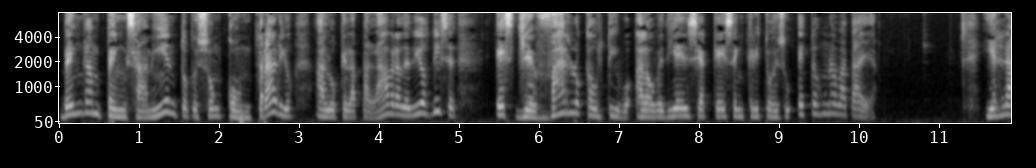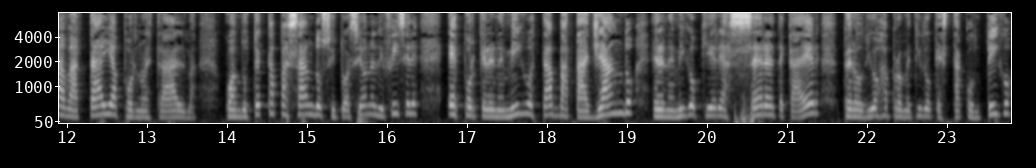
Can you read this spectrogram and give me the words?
vengan pensamientos que son contrarios a lo que la palabra de Dios dice, es llevarlo cautivo a la obediencia que es en Cristo Jesús. Esto es una batalla. Y es la batalla por nuestra alma. Cuando usted está pasando situaciones difíciles es porque el enemigo está batallando, el enemigo quiere hacerte caer, pero Dios ha prometido que está contigo,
